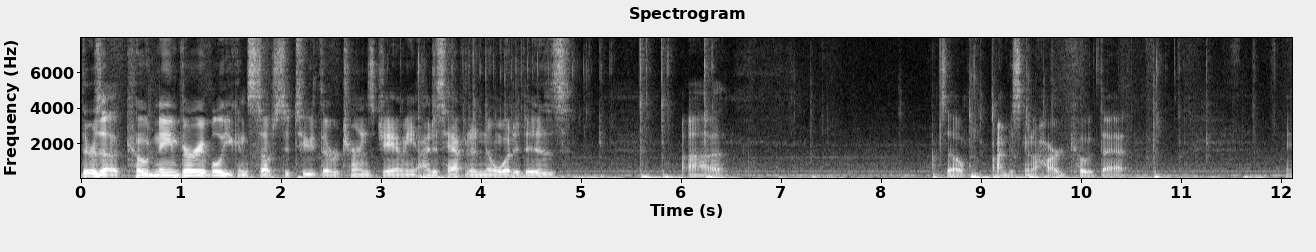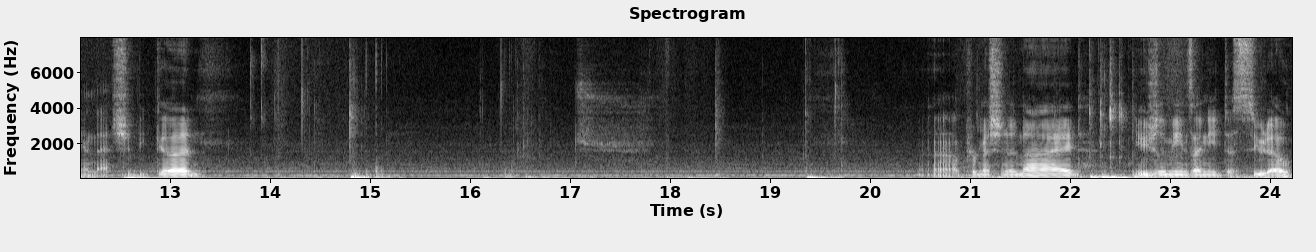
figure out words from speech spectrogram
There's a code name variable you can substitute that returns jammy. I just happen to know what it is. Uh, so I'm just going to hard code that and that should be good. Uh, permission denied usually means I need to sudo.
